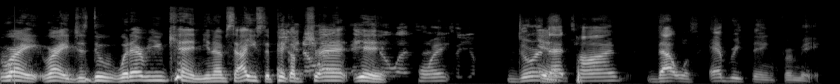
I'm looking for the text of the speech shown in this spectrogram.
right, right. Just do whatever you can. You know what I'm saying? I used to pick up trash. Yeah. You know Point. During yeah. that time, that was everything for me.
